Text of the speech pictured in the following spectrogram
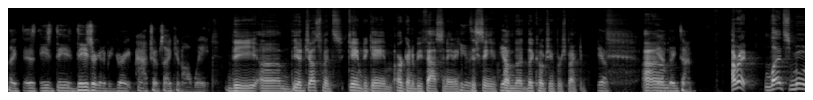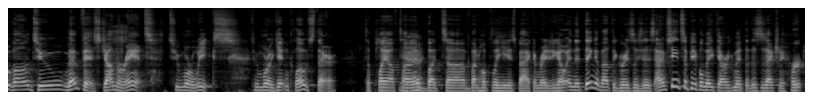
Like these, these, these are going to be great matchups. I cannot wait. The um the adjustments game to game are going to be fascinating Huge. to see from the the coaching perspective. Yeah, um, yeah, big time. All right, let's move on to Memphis. Ja Morant, two more weeks, two more getting close there to playoff time, yeah. but uh, but hopefully he is back and ready to go. And the thing about the Grizzlies is, I've seen some people make the argument that this has actually hurt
